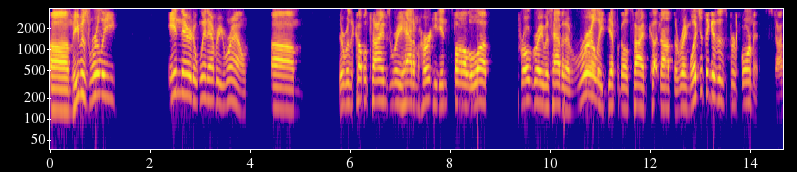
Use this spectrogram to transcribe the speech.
Um, he was really in there to win every round. Um, there was a couple times where he had him hurt. He didn't follow up. Prograis was having a really difficult time cutting off the ring. What'd you think of his performance, John?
